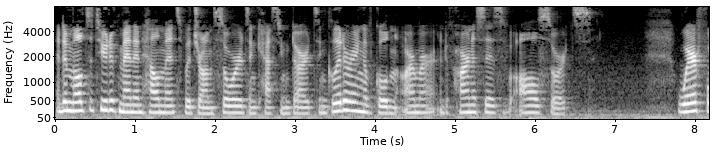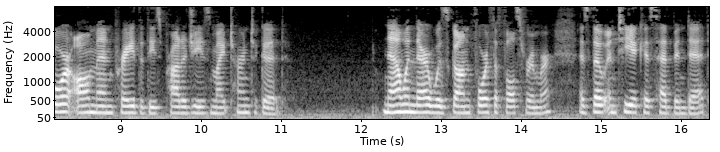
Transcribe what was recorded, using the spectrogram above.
and a multitude of men in helmets with drawn swords and casting darts, and glittering of golden armor, and of harnesses of all sorts Wherefore all men prayed that these prodigies might turn to good. Now, when there was gone forth a false rumor, as though Antiochus had been dead,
